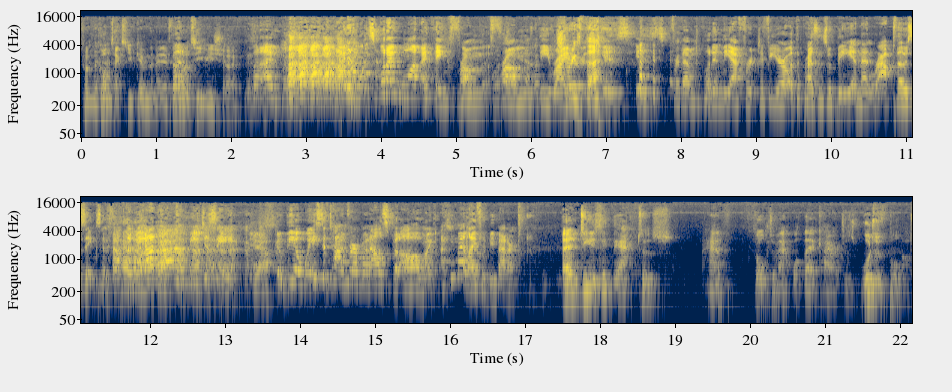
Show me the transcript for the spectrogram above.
From the context you've given them in. If they're on a TV show. But I, I want, what I want, I think, from from the writers Truther. is is for them to put in the effort to figure out what the presents would be, and then wrap those things and have them be unwrapped for me to see. Yeah. It would be a waste of time for everyone else, but oh my, I think my life would be better. And do you think the actors have thought about what their characters would have bought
